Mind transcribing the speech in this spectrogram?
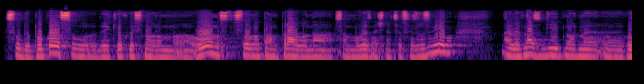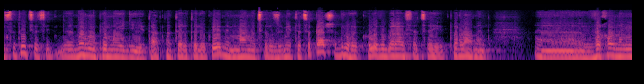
суду по КОСу, до якихось норм ООН стосовно там право на самовизначення, це все зрозуміло. Але в нас діють норми е, Конституції, це е, норми прямої дії так, на території України. Ми маємо це розуміти. Це перше. Друге, коли вибирався цей парламент, е, Верховна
